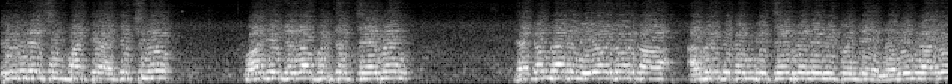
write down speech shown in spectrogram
తెలుగుదేశం పార్టీ అధ్యక్షులు మాజీ జిల్లా పరిషత్ చైర్మన్ జగ్గంపేట నియోజకవర్గ అభివృద్ధి కమిటీ చైర్మన్ అయినటువంటి నవీన్ గారు.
